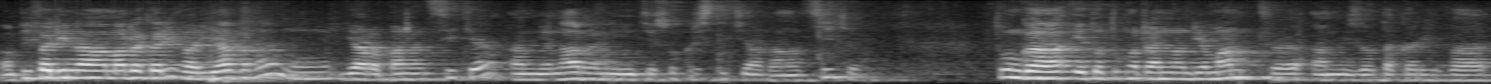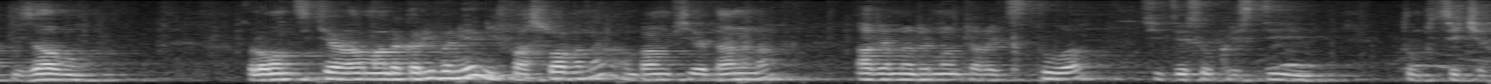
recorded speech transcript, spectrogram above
Am-pifaliana mandrakariva ry havana no hiara-banantsika amin'ny anaran'i Jesoa Kristy Fihavanantsika, tonga eto an-tokantranon'Andriamanitra amin'izao takariva izao. Volao amintsika mandrakariva anie ny fahasoavana mbamin'ny fiadanana avy amin'Andriamanitra Ray Tsitoha sy Jesoa Kristy Tompontsika.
